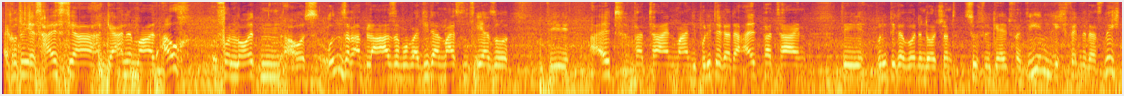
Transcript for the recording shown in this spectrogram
Herr Couturier, es heißt ja gerne mal auch von Leuten aus unserer Blase, wobei die dann meistens eher so die Altparteien meinen, die Politiker der Altparteien, die Politiker würden in Deutschland zu viel Geld verdienen. Ich finde das nicht.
